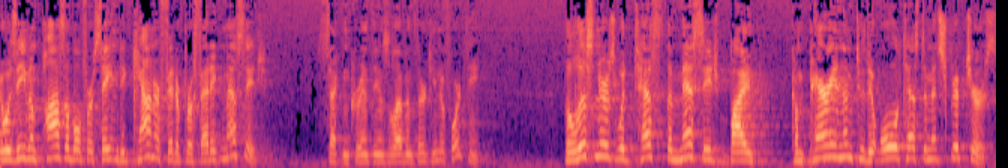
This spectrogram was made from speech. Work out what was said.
It was even possible for Satan to counterfeit a prophetic message. 2 Corinthians 11, 13, and 14. The listeners would test the message by comparing them to the Old Testament scriptures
